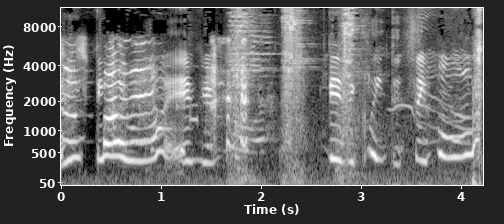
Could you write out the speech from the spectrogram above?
Anything you want if you're physically disabled.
